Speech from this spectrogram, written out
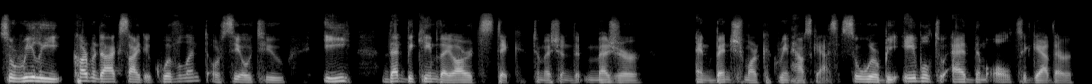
So really, carbon dioxide equivalent or CO2e, that became the yardstick to measure, measure and benchmark greenhouse gases. So we'll be able to add them all together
